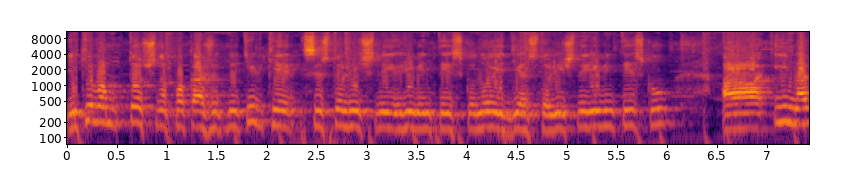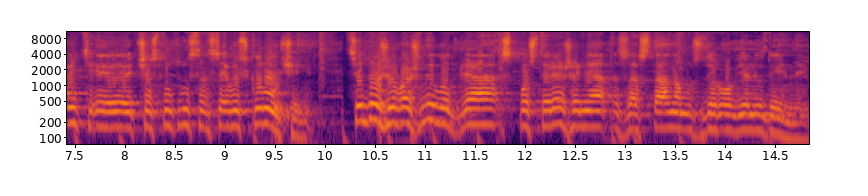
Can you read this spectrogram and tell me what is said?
які вам точно покажуть не тільки систолічний рівень тиску, але й діастолічний рівень тиску, а і навіть е, частоту серцевих скорочень. Це дуже важливо для спостереження за станом здоров'я людини.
